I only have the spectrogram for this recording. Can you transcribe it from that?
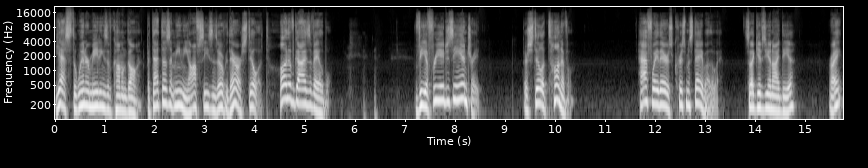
Yes, the winter meetings have come and gone, but that doesn't mean the offseason's over. There are still a ton of guys available via free agency and trade. There's still a ton of them. Halfway there is Christmas Day, by the way. So that gives you an idea, right?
